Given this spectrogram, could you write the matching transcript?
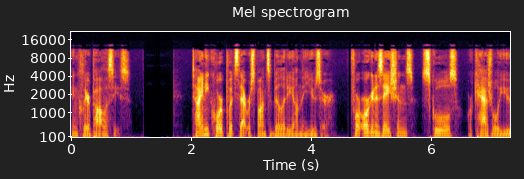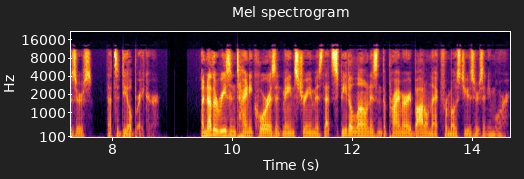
and clear policies. TinyCore puts that responsibility on the user. For organizations, schools, or casual users, that's a deal breaker. Another reason TinyCore isn't mainstream is that speed alone isn't the primary bottleneck for most users anymore.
